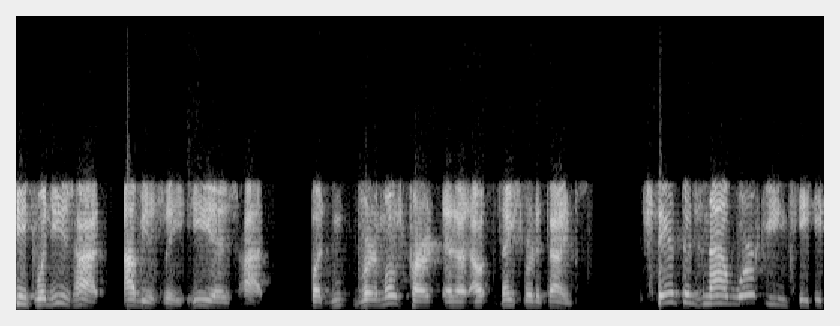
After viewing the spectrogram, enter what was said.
Keith, when he's hot, obviously he is hot. But for the most part, and uh, uh, thanks for the time, Stanton's not working, Keith.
